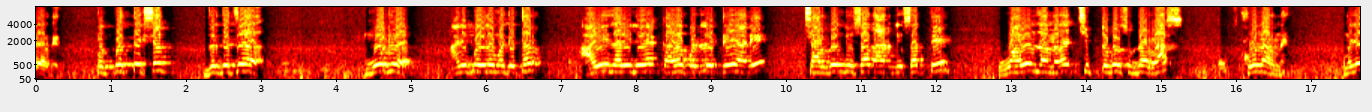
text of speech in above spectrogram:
तयार नाहीत. पण प्रत्यक्षात जर त्याच मोडलं आणि पहिलं मध्ये तर आळी झालेली आहे काळं पडलंय ते आणि चार दोन दिवसात आठ दिवसात ते वाळून जाणार आहे. चिपटभर सुद्धा रास होणार नाही. म्हणजे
